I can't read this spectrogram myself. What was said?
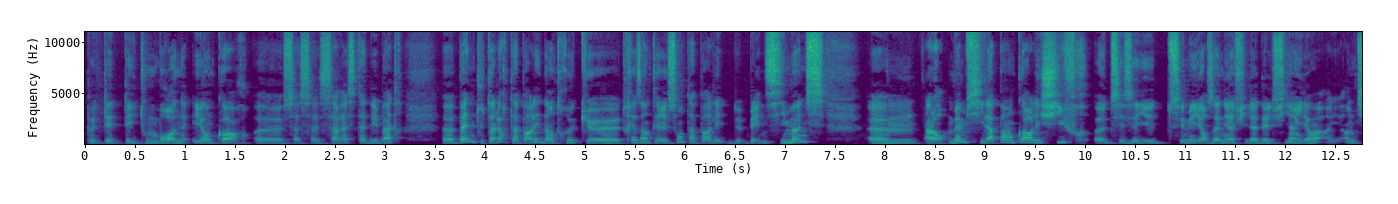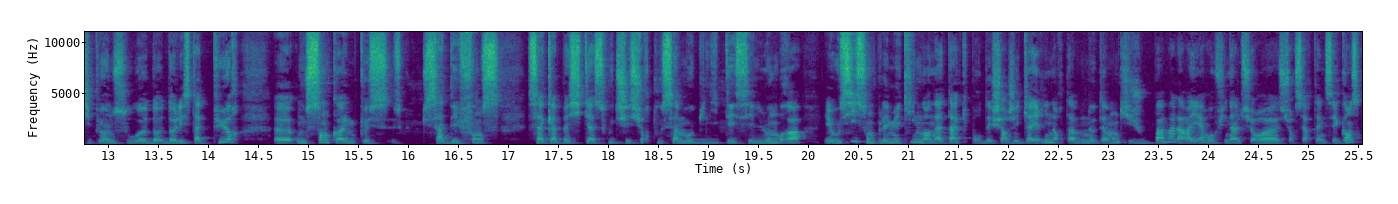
Peut-être Tatum Brown, et encore, euh, ça, ça, reste à débattre. Euh, ben, tout à l'heure, tu as parlé d'un truc euh, très intéressant, tu as parlé de Ben Simmons. alors, même s'il n'a pas encore les chiffres de ses, meilleures années à Philadelphie, hein, il est un, petit peu en dessous dans, les stats purs, on sent quand même que sa défense sa capacité à switcher surtout, sa mobilité, ses longs bras, et aussi son playmaking en attaque pour décharger Kyrie, notamment qui joue pas mal arrière au final sur, euh, sur certaines séquences.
